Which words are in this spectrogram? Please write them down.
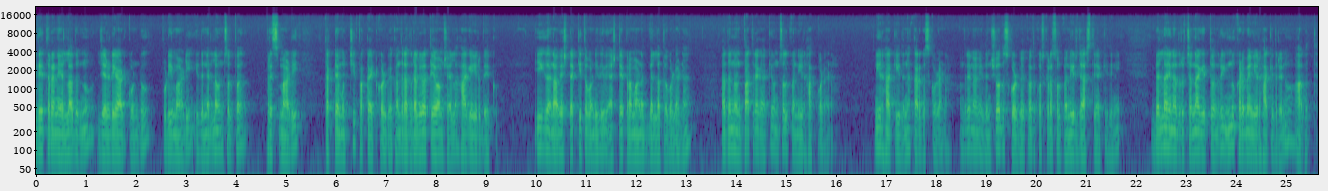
ಇದೇ ಥರನೇ ಎಲ್ಲದನ್ನು ಜರಡಿ ಆಡಿಕೊಂಡು ಪುಡಿ ಮಾಡಿ, ಇದನ್ನೆಲ್ಲ ಒಂದು ಸ್ವಲ್ಪ ಪ್ರೆಸ್ ಮಾಡಿ ತಟ್ಟೆ ಮುಚ್ಚಿ ಪಕ್ಕ ಇಟ್ಕೊಳ್ಬೇಕು. ಅಂದರೆ ಅದರಲ್ಲಿರೋ ತೇವಾಂಶ ಎಲ್ಲ ಹಾಗೆ ಇರಬೇಕು. ಈಗ ನಾವು ಎಷ್ಟು ಅಕ್ಕಿ ತೊಗೊಂಡಿದ್ದೀವಿ ಅಷ್ಟೇ ಪ್ರಮಾಣದ ಬೆಲ್ಲ ತೊಗೊಳ್ಳೋಣ. ಅದನ್ನು ಒಂದು ಪಾತ್ರೆಗೆ ಹಾಕಿ ಒಂದು ಸ್ವಲ್ಪ ನೀರು ಹಾಕ್ಕೊಳ್ಳೋಣ. ನೀರು ಹಾಕಿ ಇದನ್ನು ಕರಗಿಸ್ಕೊಳ್ಳೋಣ. ಅಂದರೆ ನಾನು ಇದನ್ನು ಶೋಧಿಸ್ಕೊಳ್ಬೇಕು. ಅದಕ್ಕೋಸ್ಕರ ಸ್ವಲ್ಪ ನೀರು ಜಾಸ್ತಿ ಹಾಕಿದ್ದೀನಿ ಬೆಲ್ಲ ಏನಾದರೂ ಚೆನ್ನಾಗಿತ್ತು ಅಂದರೆ ಇನ್ನೂ ಕಡಿಮೆ ನೀರು ಹಾಕಿದ್ರೇನೂ ಆಗುತ್ತೆ.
